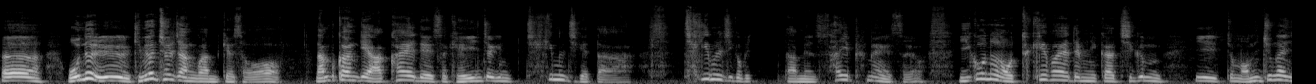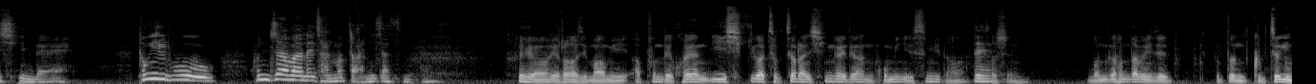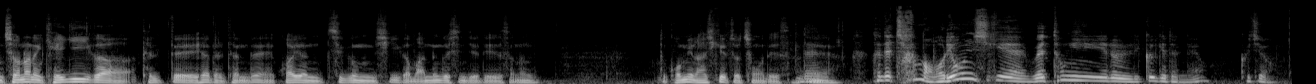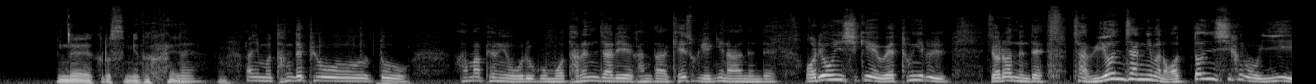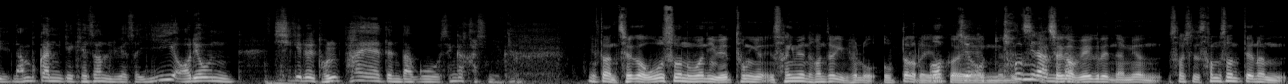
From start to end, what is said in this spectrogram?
네. 어, 오늘 김연철 장관께서 남북관계 악화에 대해서 개인적인 책임을 지겠다. 책임을 지겠다면서 사의 표명했어요. 이거는 어떻게 봐야 됩니까? 지금 이 좀 엄중한 시기인데 통일부 혼자만의 잘못도 아니지 않습니까? 그래요. 여러 가지 마음이 아픈데 과연 이 시기가 적절한 시기인가에 대한 고민이 있습니다. 네. 사실 뭔가 한다면 이제 어떤 극적인 전환의 계기가 될 때 해야 될 텐데 과연 지금 시기가 맞는 것인지에 대해서는 또 고민하시겠죠 청와대에서. 네. 네. 근데 참 어려운 시기에 외통위를 이끌게 됐네요. 그죠? 네, 그렇습니다. 예. 네. 아니 뭐 당 대표도 하마평이 오르고 뭐 다른 자리에 간다 계속 얘기 나왔는데 어려운 시기에 외통위를 열었는데 자 위원장님은 어떤 식으로 이 남북 관계 개선을 위해서 이 어려운 시기를 돌파해야 된다고 생각하십니까? 일단 제가 오선 의원이 외통 상임위원 한 적이 별로 없다 그래요. 없죠. 처음이랍니다. 제가 왜 그랬냐면 사실 삼선 때는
